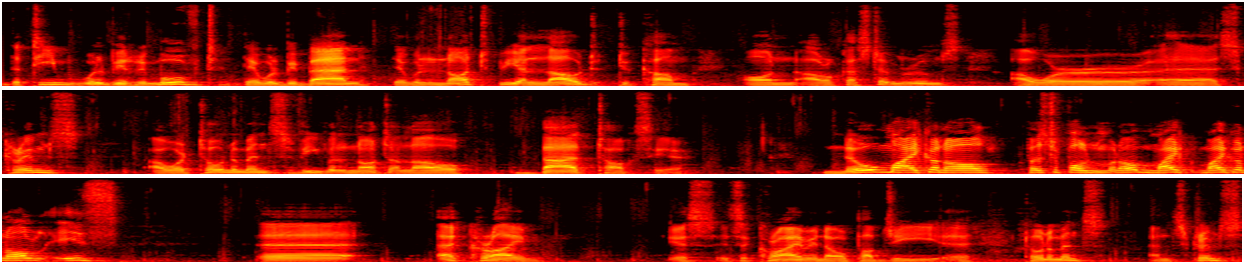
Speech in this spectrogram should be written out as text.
The team will be removed. They will be banned. They will not be allowed to come on our custom rooms, our uh, scrims, our tournaments. We will not allow bad talks here. No mic on all. First of all, no mic mic on all is uh, a crime. Yes, it's a crime in our PUBG uh, tournaments and scrims.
